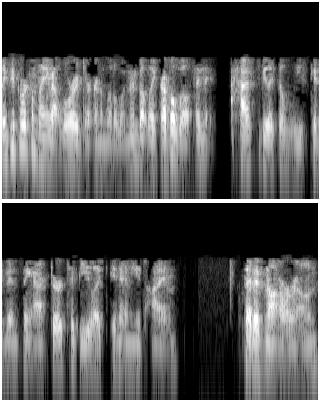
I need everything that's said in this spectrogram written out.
like people were complaining about Laura Dern and Little Women, but like Rebel Wilson has to be like the least convincing actor to be like in any time that is not our own.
